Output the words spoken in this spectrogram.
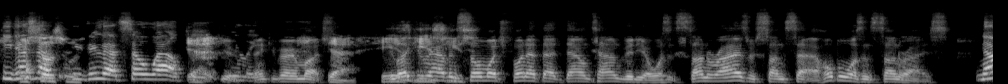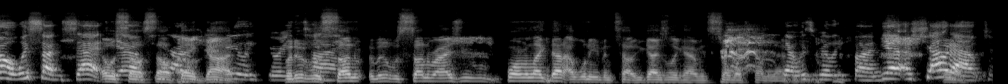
He does He's that. sweet. You do that so well. Yeah. Thank you. Really. Thank you very much. Yeah, he You is, like you were having he's- so much fun at that downtown video. Was it sunrise or sunset? I hope it wasn't sunrise. No, it was sunset. It was yeah, so- we so, had a thank God. Really But if it was sun, if it was sunrise, you were performing like that, I wouldn't even tell. You guys look having so much fun. In that, That was really fun. Yeah, a shout Yeah. out to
